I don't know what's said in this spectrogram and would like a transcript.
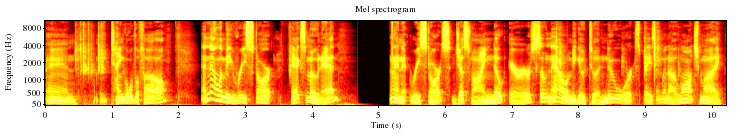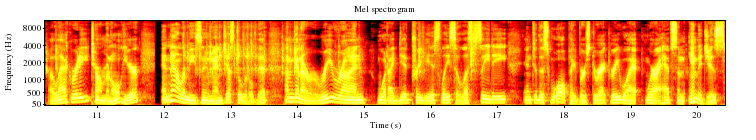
and let me tangle the file. And now let me restart Xmonad and it restarts just fine, no errors. So now let me go to a new workspace. I'm going to launch my Alacritty terminal here. And now let me zoom in just a little bit. I'm going to rerun what I did previously. So let's CD into this wallpapers directory where I have some images.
